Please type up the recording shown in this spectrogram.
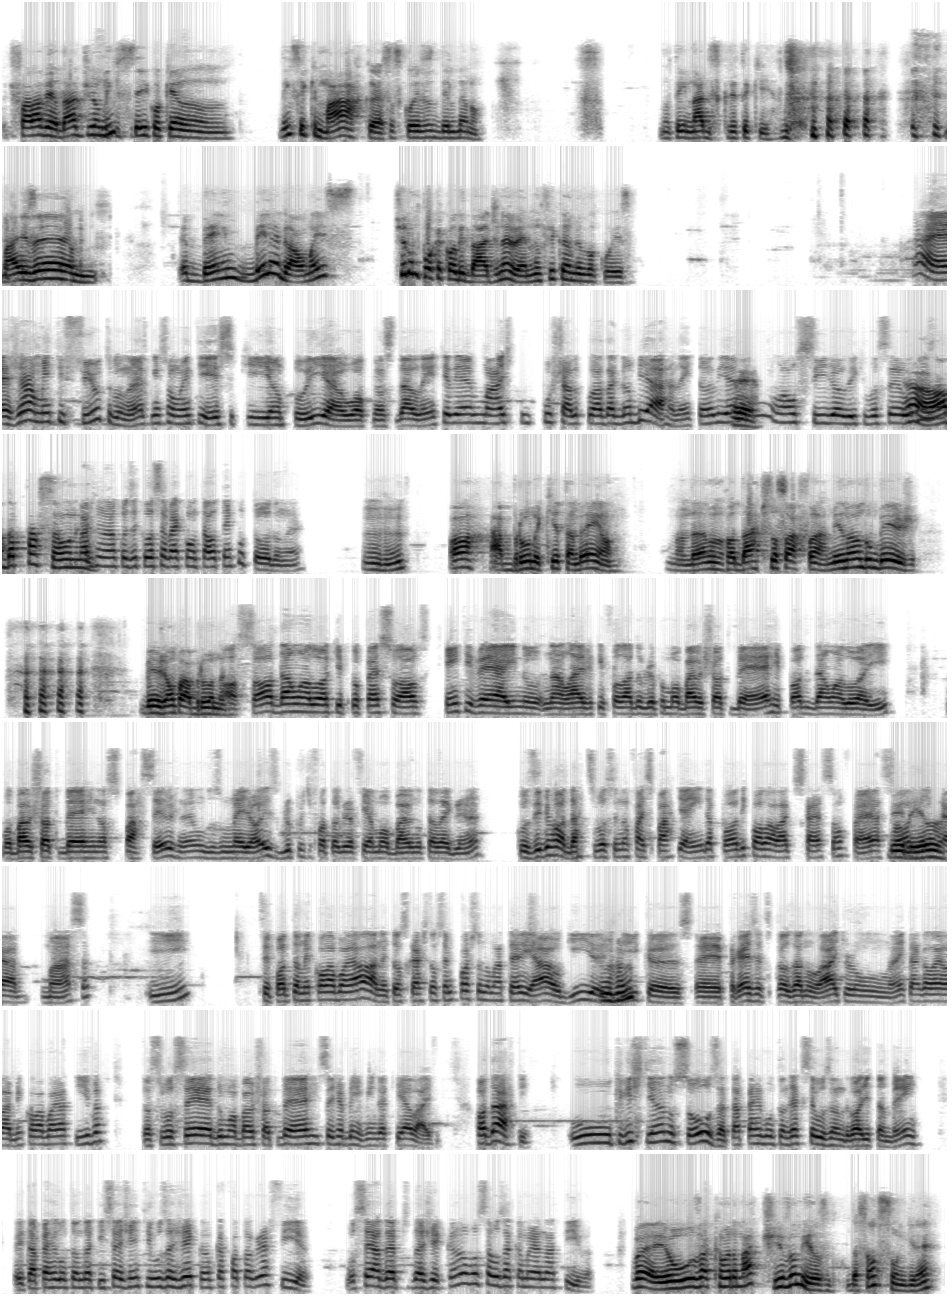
Pra te falar a verdade, eu nem sei qual é. Nem sei que marca essas coisas dele, né, não. Não tem nada escrito aqui. mas é. É bem, bem legal, mas tira um pouco a qualidade, né, velho? Não fica a mesma coisa. É, geralmente filtro, né? Principalmente esse que amplia o alcance da lente, ele é mais puxado pro lado da gambiarra, né? Então ele é, é. um auxílio ali que você é usa. É uma adaptação, né? Mas não é uma coisa que você vai contar o tempo todo, né? Uhum. Ó, a Bruna aqui também, ó. Mandando rodar sou sua fã. Me manda um beijo. Beijão pra Bruna. Ó, só dar um alô aqui pro pessoal. Quem tiver aí no, na live que for lá do grupo Mobile Shot BR, pode dar um alô aí. Mobile Shot BR, nossos parceiros, né? Um dos melhores grupos de fotografia mobile no Telegram. Inclusive, Rodarte, se você não faz parte ainda, pode colar lá que os caras são fera, só dica massa. E você pode também colaborar lá, né? Então os caras estão sempre postando material, guias, uhum. dicas, é, presets para usar no Lightroom, né? Então a galera lá é bem colaborativa. Então, se você é do Mobile Shot BR, seja bem-vindo aqui à live. Rodarte, o Cristiano Souza está perguntando, já que você usa Android também, ele está perguntando aqui se a gente usa Gcam para fotografia. Você é adepto da Gcam ou você usa a câmera nativa? Ué, eu uso a câmera nativa mesmo, da Samsung, né?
